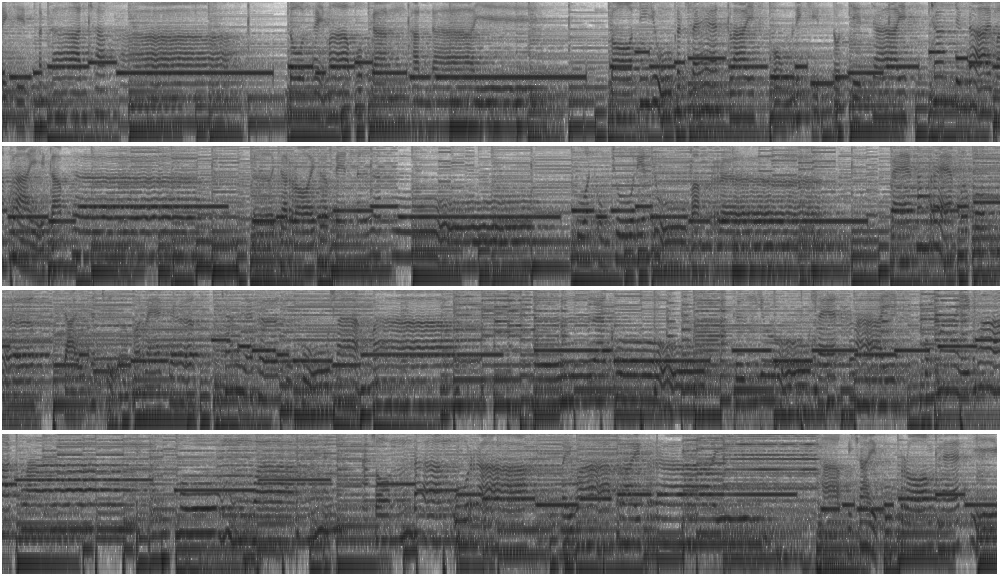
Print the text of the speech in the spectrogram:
ลิขิตบันดาลชักพาโดนให้มาพบกันทันใดตอนที่อยู่กันแสนไกล ผมลิขิตดนจิตใจ ฉันจึงได้มาใกล้กับเธอ เธอจะรอยเธอเป็นเนื้อคู่ควรอุ้มชูเลี้ยงดูบำเรอ ใช่คู่ครองแท้จริง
